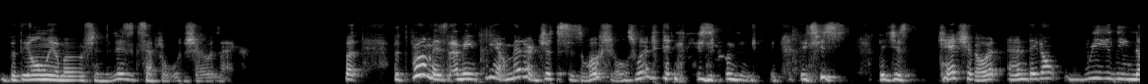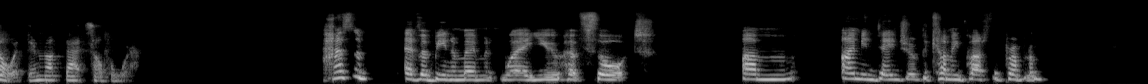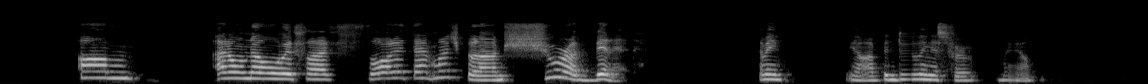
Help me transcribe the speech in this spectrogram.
But the only emotion that is acceptable to show is anger. But but the problem is i mean you know men are just as emotional as women. They just they just can't show it and they don't really know it. They're not that self-aware has there ever been a moment where you have thought, um, I'm in danger of becoming part of the problem? Um, I don't know if I've thought it that much, but I'm sure I've been it. I mean, you know, I've been doing this for, you know,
